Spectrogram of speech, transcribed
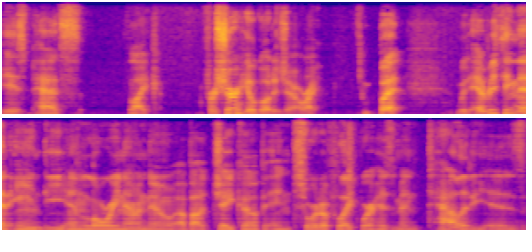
is Patz like for sure he'll go to jail, right? But with everything that Andy and Lori now know about Jacob and sort of like where his mentality is,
